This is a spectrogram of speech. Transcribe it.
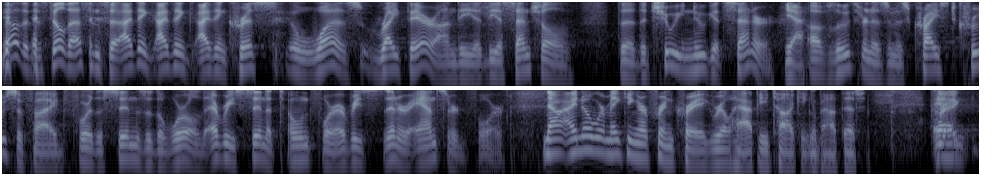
no, the distilled essence. uh, I think. I think. I think Chris was right there on the the essential, the the chewy nougat center Yeah. of Lutheranism is Christ crucified for the sins of the world. Every sin atoned for. Every sinner answered for. Now I know we're making our friend Craig real happy talking about this. Craig? And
